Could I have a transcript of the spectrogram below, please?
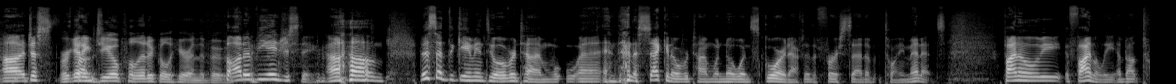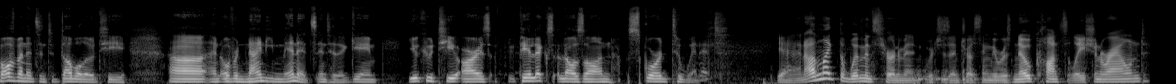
uh, just We're getting thought- geopolitical here in the booth. thought it'd be interesting. Um, this sent the game into overtime, w- w- and then a second overtime when no one scored after the first set of 20 minutes. Finally, finally, about 12 minutes into double OT, uh, and over 90 minutes into the game, UQTR's Felix Lauzon scored to win it. Yeah, and unlike the women's tournament, which is interesting, there was no consolation round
